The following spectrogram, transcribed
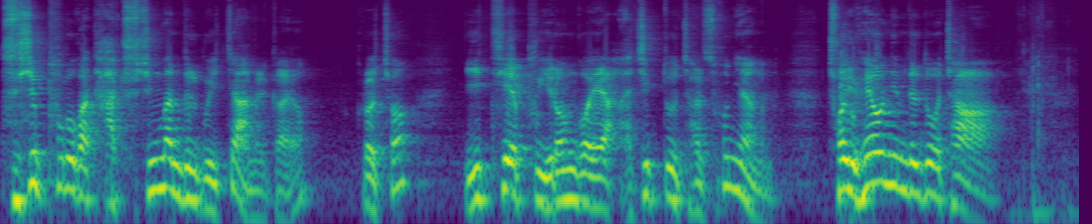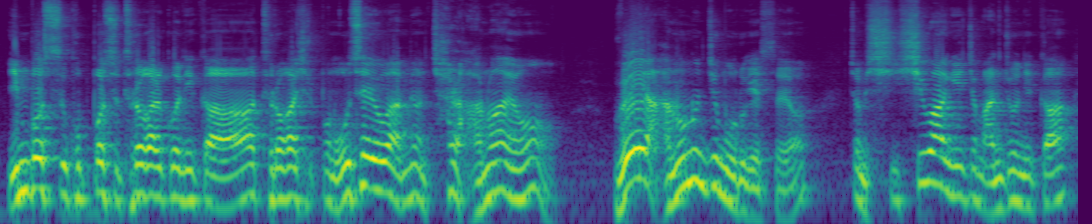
90%가 다 주식만 들고 있지 않을까요? 그렇죠? ETF 이런 거에 아직도 잘 손이 안. 저희 회원님들도 자 인버스 곧버스 들어갈 거니까 들어가실 분 오세요 하면 잘 안 와요. 왜 안 오는지 모르겠어요. 좀 시, 시황이 좀 안 좋으니까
